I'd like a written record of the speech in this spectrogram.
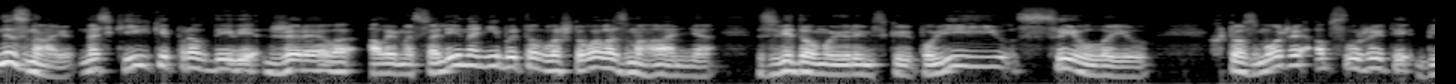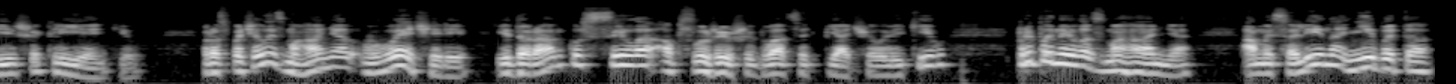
Не знаю, наскільки правдиві джерела, але Месаліна нібито влаштувала змагання з відомою римською повією Силлою, хто зможе обслужити більше клієнтів. Розпочали змагання ввечері, і до ранку Сила, обслуживши 25 чоловіків, припинила змагання, а Месаліна нібито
